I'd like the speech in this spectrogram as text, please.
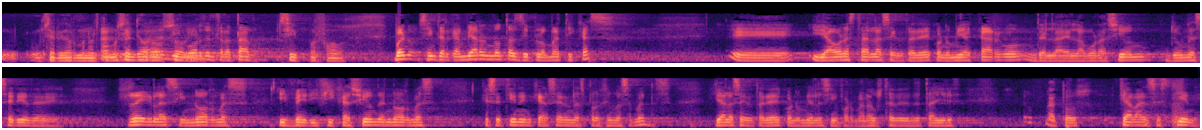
Un servidor Manuel ah, de Oro. En vigor del tratado. Sí, por favor. Bueno, se intercambiaron notas diplomáticas y ahora está la Secretaría de Economía a cargo de la elaboración de una serie de reglas y normas y verificación de normas que se tienen que hacer en las próximas semanas. Ya la Secretaría de Economía les informará a ustedes en detalle a todos qué avances tiene.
